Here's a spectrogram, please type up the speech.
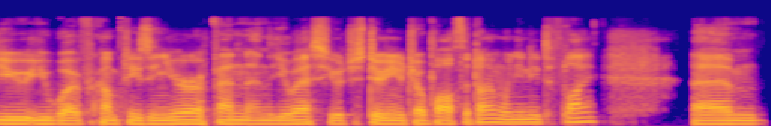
you you work for companies in Europe and, and the US. You're just doing your job half the time when you need to fly. Um,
